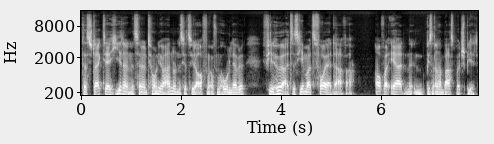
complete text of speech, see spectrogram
das steigt ja hier dann in San Antonio an und ist jetzt wieder auf, auf einem hohen Level, viel höher, als es jemals vorher da war. Auch weil er ein bisschen anderen Basketball spielt.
